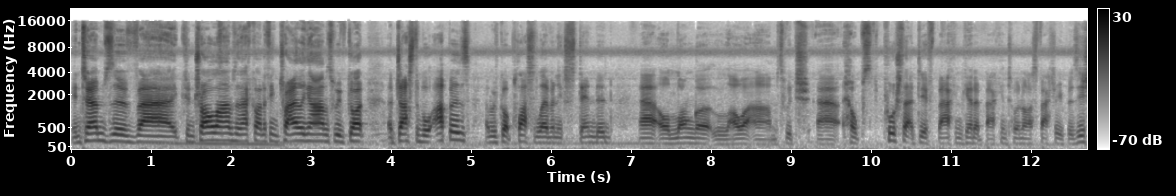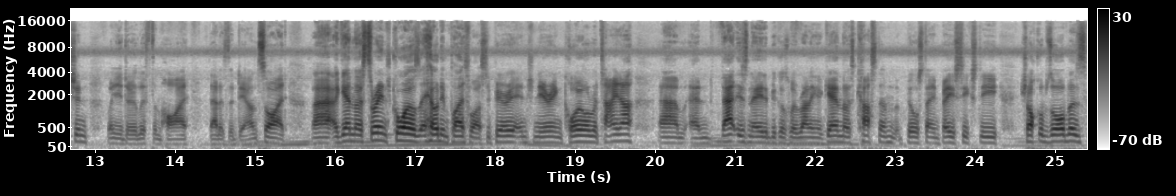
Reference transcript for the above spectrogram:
In terms of uh, control arms and that kind of thing, trailing arms, we've got adjustable uppers and we've got plus 11 extended uh, or longer lower arms, which uh, helps push that diff back and get it back into a nice factory position when you do lift them high. That is the downside. Uh, again, those three inch coils are held in place by a Superior Engineering coil retainer. Um, and that is needed because we're running again those custom Bilstein B60 shock absorbers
